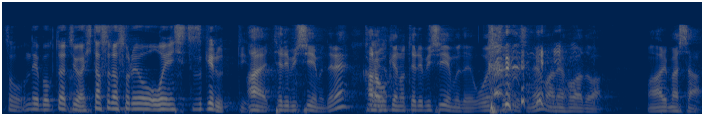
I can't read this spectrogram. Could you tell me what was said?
そうで僕たちはひたすらそれを応援し続けるっていう。はい、テレビ CM でね、カラオケのテレビ CM で応援するんですね、はい、マネーフォワードは。ありました。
